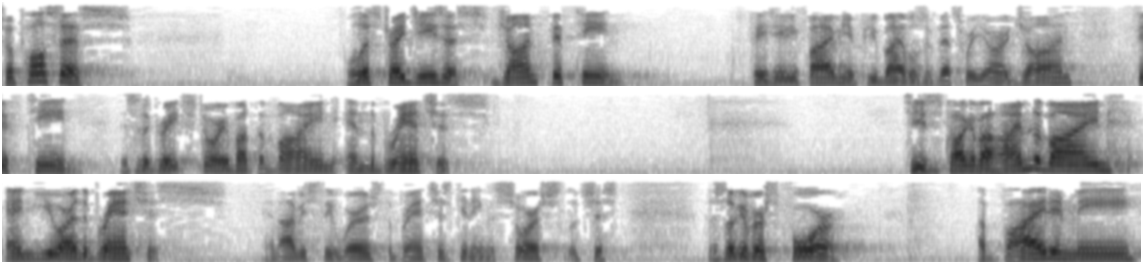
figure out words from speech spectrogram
So Paul says, well, let's try Jesus. John 15, page 85 in your Pew Bibles, if that's where you are. John 15. This is a great story about the vine and the branches. Jesus talking about, I'm the vine and you are the branches. And obviously, where's the branches getting the source? Let's just let's look at verse four. Abide in me,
